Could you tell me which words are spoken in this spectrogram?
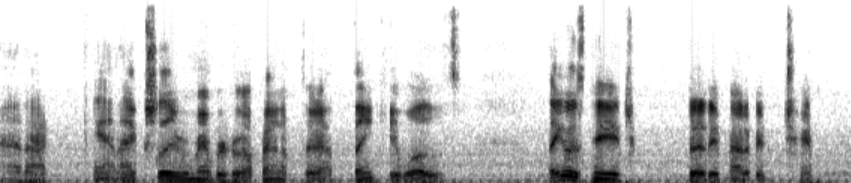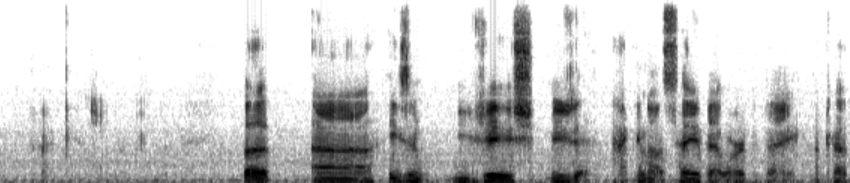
and I can't actually remember who I found him through. I think it was, I think it was Niche, but it might have been Chandler but uh, he's a musician. Music. I cannot say that word today. I tried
